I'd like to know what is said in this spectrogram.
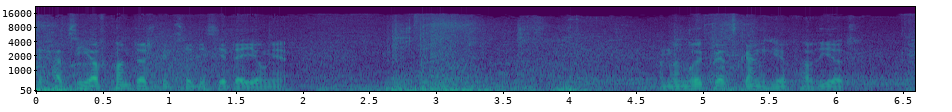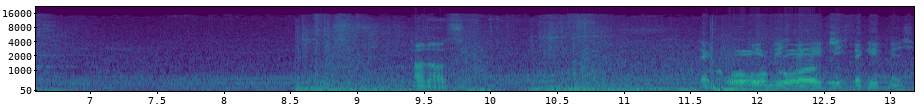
Der hat sich auf Konter spezialisiert, der Junge. Meinem Rückwärtsgang hier pariert. Hauen aus. Der Oh geht nicht, der geht nicht, der geht nicht.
